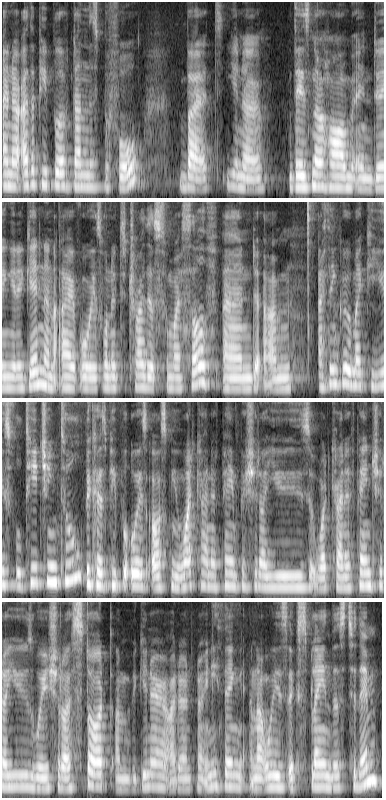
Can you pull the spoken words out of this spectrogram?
I know other people have done this before, but you know, there's no harm in doing it again and I've always wanted to try this for myself and um, I think it will make a useful teaching tool because people always ask me what kind of paint should I use, what kind of paint should I use, where should I start, I'm a beginner, I don't know anything. And I always explain this to them.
